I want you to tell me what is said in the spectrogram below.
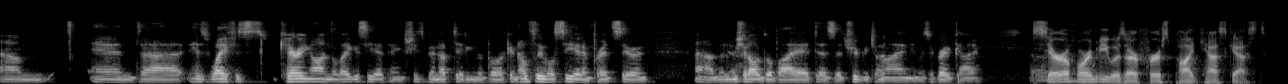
Um, and uh, his wife is carrying on the legacy. I think she's been updating the book, and hopefully we'll see it in print soon. Um, and yeah. we should all go buy it as a tribute to Ryan, who was a great guy. Sarah Hornby was our first podcast guest.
